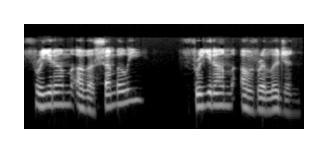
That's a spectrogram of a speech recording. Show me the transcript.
Freedom of assembly, freedom of religion.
